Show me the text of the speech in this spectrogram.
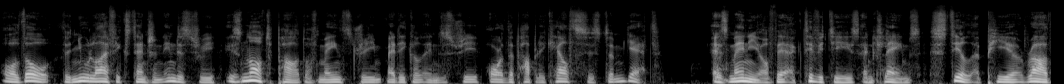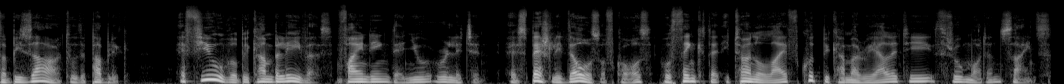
although the new life extension industry is not part of mainstream medical industry or the public health system yet, as many of their activities and claims still appear rather bizarre to the public. A few will become believers, finding their new religion, especially those, of course, who think that eternal life could become a reality through modern science.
